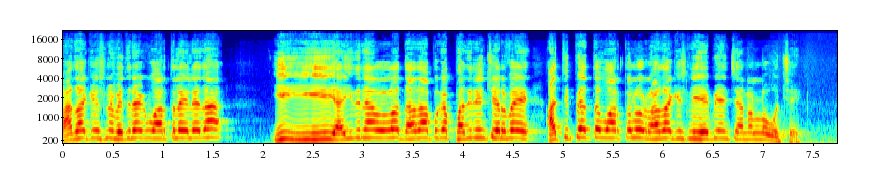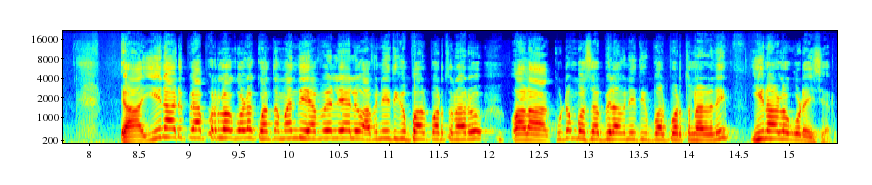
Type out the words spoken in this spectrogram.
రాధాకృష్ణ వ్యతిరేక వార్తలే లేదా? ఈ ఈ ఐదు నెలల్లో దాదాపుగా పది నుంచి ఇరవై అతిపెద్ద వార్తలు రాధాకృష్ణ ఏబిఎన్ ఛానల్లో వచ్చాయి. ఈనాడు పేపర్లో కూడా కొంతమంది ఎమ్మెల్యేలు అవినీతికి పాల్పడుతున్నారు వాళ్ళ కుటుంబ సభ్యులు అవినీతికి పాల్పడుతున్నారని ఈనాడులో కూడా వేశారు.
